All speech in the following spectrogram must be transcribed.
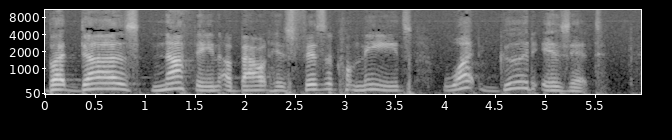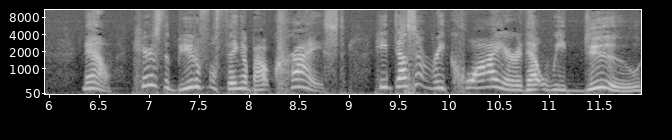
but does nothing about his physical needs, what good is it? Now, here's the beautiful thing about Christ. He doesn't require that we do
